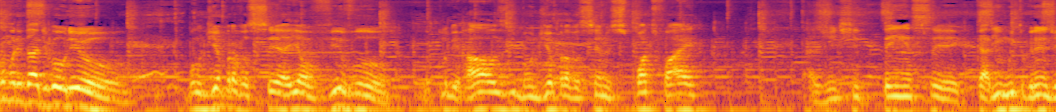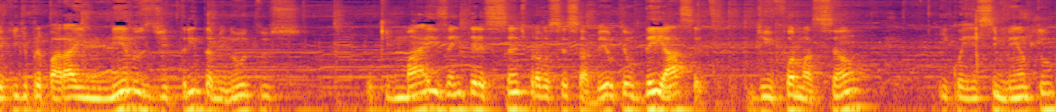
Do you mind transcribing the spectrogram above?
Comunidade New. Bom dia para você aí ao vivo no Clubhouse. Bom dia para você no Spotify. A gente tem esse carinho muito grande aqui de preparar em menos de 30 minutos o que mais é interessante para você saber, o teu day asset de informação e conhecimento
